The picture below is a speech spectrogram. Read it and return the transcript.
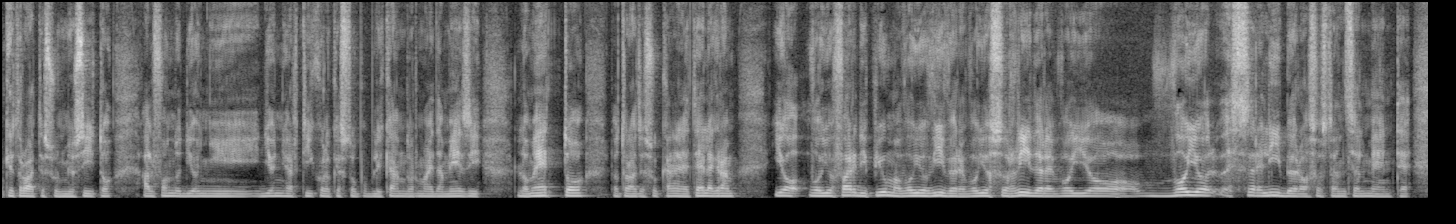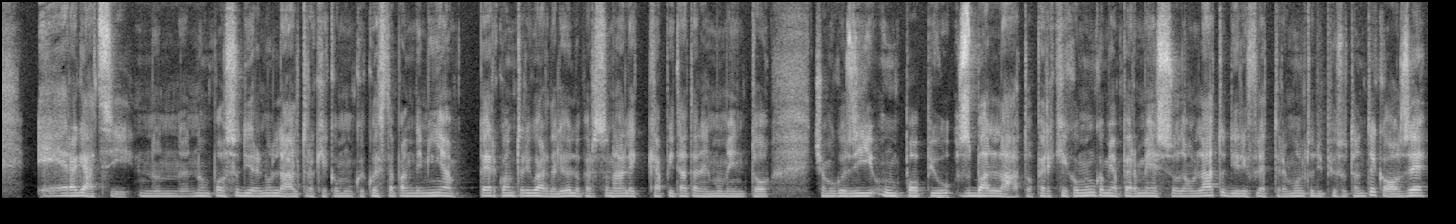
che trovate sul mio sito, al fondo di ogni, di ogni, articolo che sto pubblicando ormai da mesi lo metto, lo trovate sul canale Telegram. Io voglio fare di più, ma voglio vivere, voglio sorridere, voglio, voglio essere libero sostanzialmente e ragazzi, non, non, posso dire null'altro che comunque questa pandemia, per quanto riguarda il livello personale, è capitata nel momento, diciamo così, un po' più sballato, perché comunque mi ha permesso da un lato di riflettere molto di più su tante cose,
